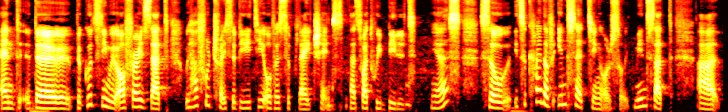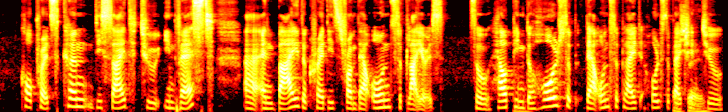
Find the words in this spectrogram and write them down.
And the, the good thing we offer is that we have full traceability over supply chains. That's what we build. Yes. So it's a kind of insetting also. It means that uh, corporates can decide to invest uh, and buy the credits from their own suppliers. So helping the whole their own supply whole supply chain to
